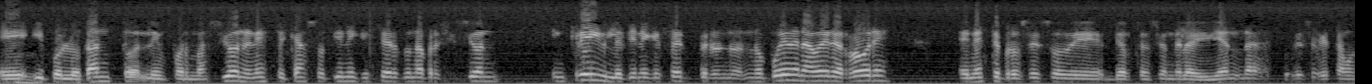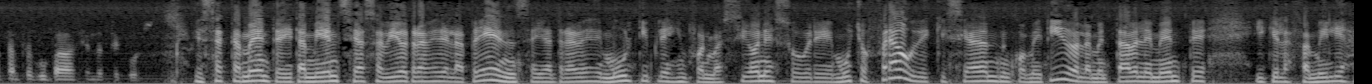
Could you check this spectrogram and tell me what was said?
Mm. Y por lo tanto, la información en este caso tiene que ser de una precisión increíble, tiene que ser, pero no, no pueden haber errores en este proceso de, obtención de la vivienda, por eso que estamos tan preocupados haciendo este curso. Exactamente, y también se ha sabido a través de la prensa y a través de múltiples informaciones sobre muchos fraudes que se han cometido lamentablemente y que las familias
